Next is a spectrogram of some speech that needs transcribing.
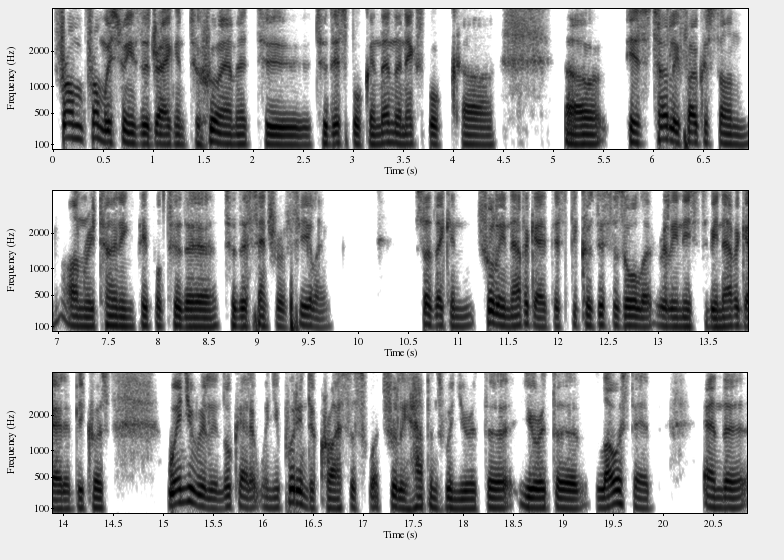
from from Whisperings of the Dragon to Who Am I to to this book, and then the next book uh, uh, is totally focused on on returning people to the to the center of feeling, so they can truly navigate this because this is all that really needs to be navigated because when you really look at it when you put into crisis what really happens when you're at the you're at the lowest ebb and the,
